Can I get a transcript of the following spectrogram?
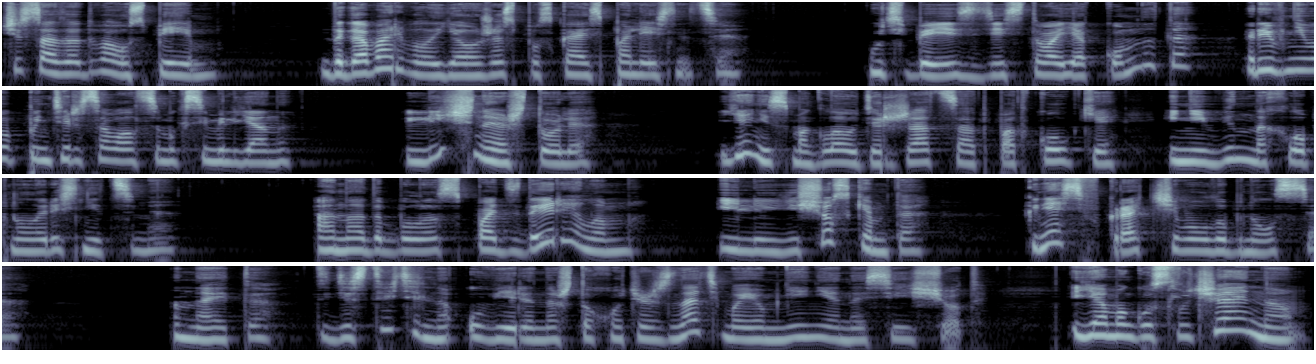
часа за два успеем. Договаривала я уже, спускаясь по лестнице. У тебя есть здесь твоя комната? Ревниво поинтересовался Максимилиан. Личная, что ли? Я не смогла удержаться от подколки и невинно хлопнула ресницами. А надо было спать с Дэрилом? Или еще с кем-то? Князь вкратчиво улыбнулся. Найта, ты действительно уверена, что хочешь знать мое мнение на сей счет? Я могу случайно...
